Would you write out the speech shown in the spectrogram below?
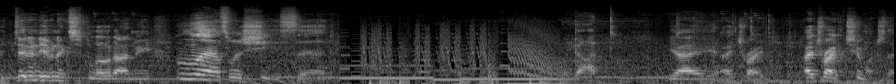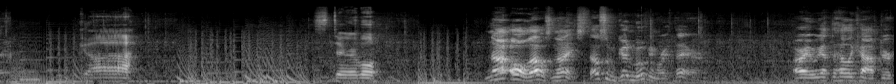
It didn't even explode on me. That's what she said. God. Yeah, I, I tried. I tried too much there. God. It's terrible. Not. Oh, that was nice. That was some good moving right there. All right, we got the helicopter.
